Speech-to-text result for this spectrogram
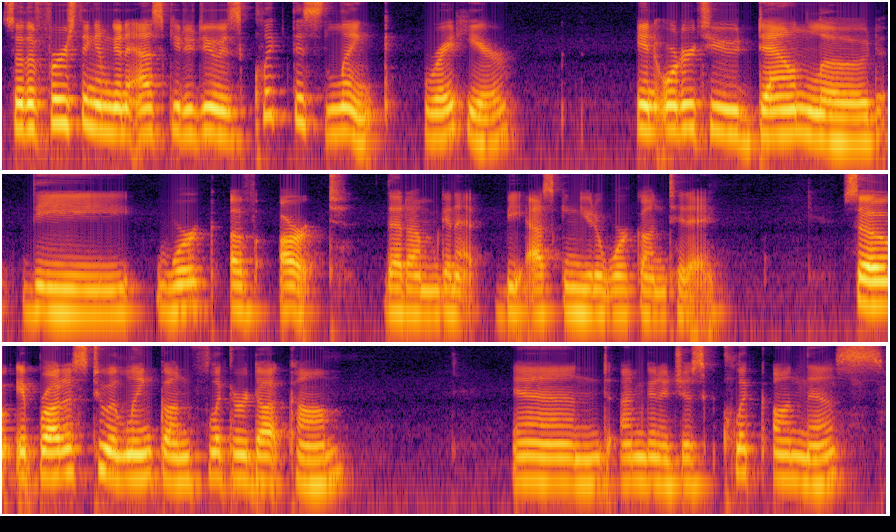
So the first thing I'm going to ask you to do is click this link right here in order to download the work of art that I'm going to be asking you to work on today. So it brought us to a link on flickr.com and I'm going to just click on this.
